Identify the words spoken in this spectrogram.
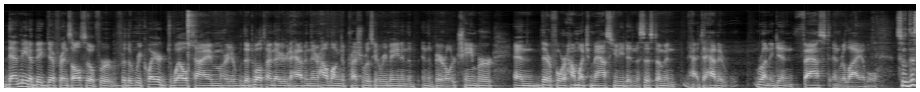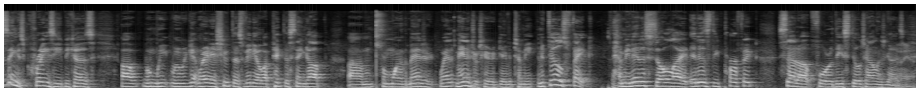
that made a big difference also for, for the required dwell time or the dwell time that you're going to have in there, how long the pressure was going to remain in the in the barrel or chamber, and therefore how much mass you needed in the system, and to have it run again fast and reliable. So this thing is crazy because uh, when we when we were getting ready to shoot this video, I picked this thing up um, from one of the manager, managers here, gave it to me, and it feels fake. I mean, it is so light. It is the perfect setup for these Steel Challenge guys. Oh, yeah.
